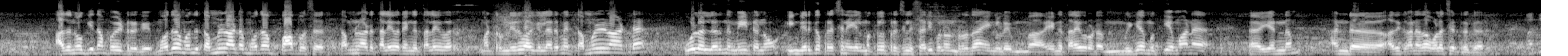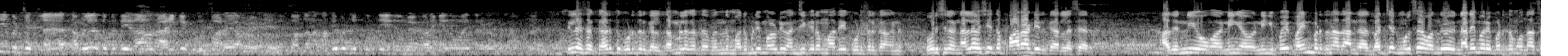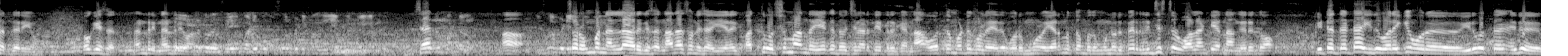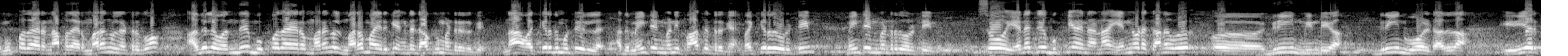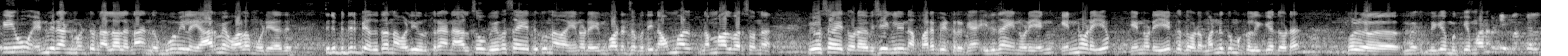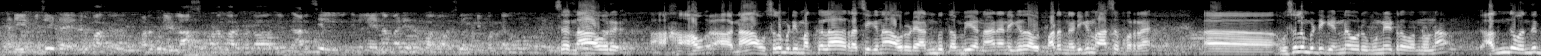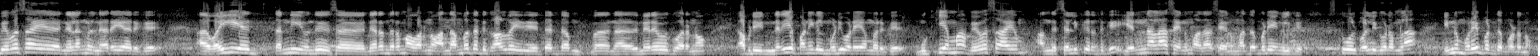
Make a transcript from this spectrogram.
அதை நோக்கி தான் போயிட்டு இருக்கு. முத வந்து தமிழ்நாட்டை முத பார்ப்போம் சார். தமிழ்நாடு தலைவர் எங்கள் தலைவர் மற்றும் நிர்வாகிகள் எல்லாருமே தமிழ்நாட்டை ஊழல்ல இருந்து மீட்டணும். இங்கே இருக்க பிரச்சனைகள் மக்கள் பிரச்சனை சரி பண்ணணுன்றது தான் எங்களுடைய எங்கள் தலைவரோட மிக முக்கியமான எண்ணம். அண்ட் அதுக்கான உழைச்சிட்டு இருக்காரு. மத்திய பட்ஜெட்ல தமிழகத்தை பத்தி ஏதாவது ஒரு அறிக்கை கொடுப்பாரு அப்படின்னு எதிர்பார்த்தா மத்திய பட்ஜெட் பத்தி எதுவுமே மாட்டாங்க இல்லை சார் கருத்து கொடுத்துருக்கல தமிழகத்தை வந்து மறுபடியும் மறுபடியும் வஞ்சிக்கிற மாதிரியே கொடுத்துருக்காங்கன்னு. ஒரு சில நல்ல விஷயத்தை பாராட்டியிருக்காருல்ல சார். அது நீ உங்க நீங்கள் நீங்கள் போய் பயன்படுத்தினா அந்த பட்ஜெட் முழுசாக வந்து நடைமுறைப்படுத்தும் போது தான் சார் தெரியும். ஓகே சார் நன்றி நன்றி சார். ஆ. சார் ரொம்ப நல்லா இருக்குது சார் நான் தான் சொன்னேன் சார் எனக்கு பத்து வருஷமாக அந்த இயக்கத்தை வச்சு நடத்திட்டு இருக்கேன். நான் ஒருத்த மட்டும் கிடையாது ஒரு மூ இரநூத்தம்பது முந்நூறு பேர் ரிஜிஸ்டர் வாலண்டியர் நாங்கள் இருக்கோம். கிட்டத்தட்ட இது வரைக்கும் ஒரு இருபத்த இது முப்பதாயிரம் நாற்பதாயிரம் மரங்கள் நட்டிருக்கோம். அதில் வந்து முப்பதாயிரம் மரங்கள் மரமாக இருக்குது என்கிட்ட டாக்குமெண்ட்ரி இருக்குது நான் வைக்கிறது மட்டும் இல்லை. அது மெயின்டைன் பண்ணி பார்த்துட்டு இருக்கேன். வைக்கிறது ஒரு டீம் மெயின்டைன் பண்ணுறது ஒரு டீம் ஸோ எனக்கு முக்கியம் என்னன்னா என்னோட கனவு க்ரீன் இந்தியா க்ரீன் வேர்ல்டு அதுதான். இயற்கையும் என்விரான்மெண்ட்டும் நல்லா இல்லைன்னா இந்த பூமியில் யாருமே வாழ முடியாது. திருப்பி திருப்பி அதுதான் நான் வலியுறுத்துறேன். நான் ஆல்சோ விவசாயத்துக்கும் நான் என்னோட இம்பார்ட்டன்ஸை பற்றி நம்மால் நம்மாழ்வார் சொன்ன விவசாயத்தோட விஷயங்களையும் நான் பரப்பிட்டு இருக்கேன் இதுதான் என்னுடைய எங் என்னுடைய என்னோட இயக்கத்தோட மண்ணுக்கு மக்கள் இயக்கத்தோட மிக முக்கியமான மக்கள் சார் நான் ஒரு நான் உசிலம்பட்டி மக்களா ரசிகனா அவருடைய அன்பு தம்பியா நான் நினைக்கிறது அவர் படம் நடிக்கணும்னு ஆசைப்படுறேன். உசிலம்பட்டிக்கு என்ன ஒரு முன்னேற்றம் வரணும்னா அங்கே வந்து விவசாய நிலங்கள் நிறைய இருக்குது வைகை தண்ணி வந்து ச நிரந்தரமாக வரணும். அந்த ஐம்பத்தெட்டு கால்வாய் திட்டம் நிறைவுக்கு வரணும். அப்படி நிறைய பணிகள் முடிவடையாமல் இருக்குது முக்கியமாக விவசாயம் அங்கே செழிக்கிறதுக்கு என்னெல்லாம் செய்யணுமோ அதான் செய்யணும். மற்றபடி எங்களுக்கு ஸ்கூல் பள்ளிக்கூடம்லாம் இன்னும் முறைப்படுத்தப்படணும்.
